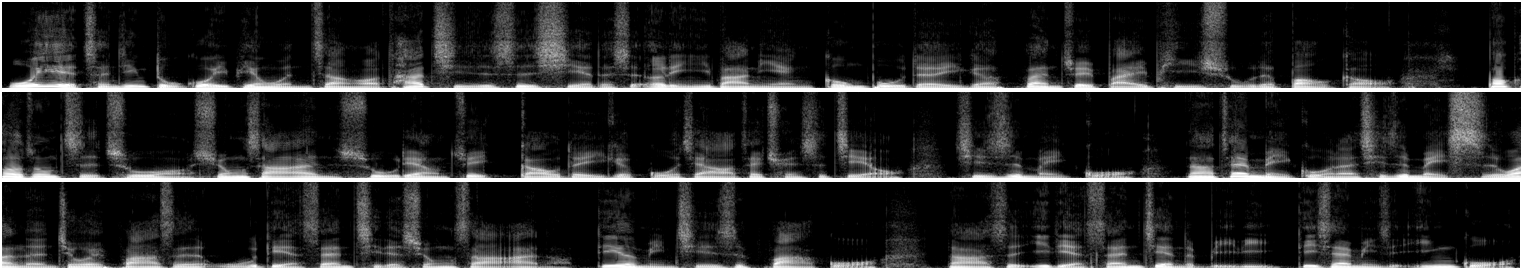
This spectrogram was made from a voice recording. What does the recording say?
我也曾经读过一篇文章哦，它其实是写的是二零一八年公布的一个犯罪白皮书的报告。报告中指出哦，凶杀案数量最高的一个国家啊，在全世界哦，其实是美国。那在美国呢，其实每十万人就会发生五点三起的凶杀案哦。第二名其实是法国，那是一点三件的比例。第三名是英国，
